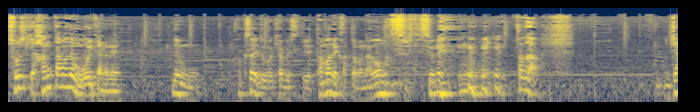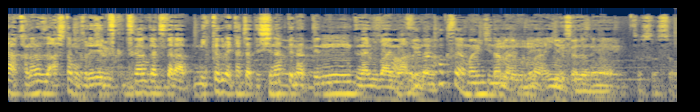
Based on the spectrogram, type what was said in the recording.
正直半玉でも多いからね、でも白菜とかキャベツって玉で買った方が長持ちするんですよね、ただじゃあ必ず明日もそれで使使うかっつったら3日ぐらい経っちゃってしなってなってうーんってなる場合もあるんだよ白菜は毎日なるまあでもね、まあいいんですけどね。そうそうそう。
